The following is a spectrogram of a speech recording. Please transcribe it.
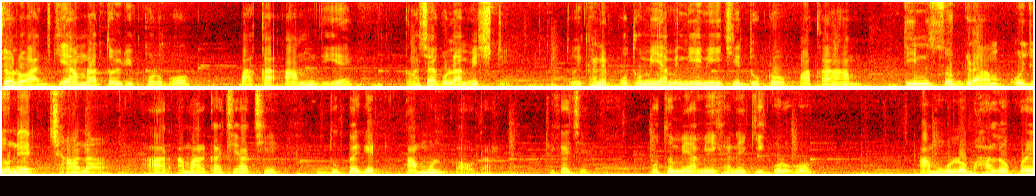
চলো আজকে আমরা তৈরি করব পাকা আম দিয়ে কাঁচা গোলা মিষ্টি। তো এখানে প্রথমেই আমি নিয়ে নিয়েছি দুটো পাকা আম, তিনশো গ্রাম ওজনের ছানা আর আমার কাছে আছে দু প্যাকেট আমুল পাউডার, ঠিক আছে? প্রথমে আমি এখানে কি করব? আমগুলো ভালো করে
